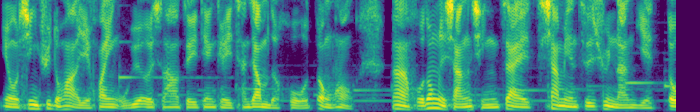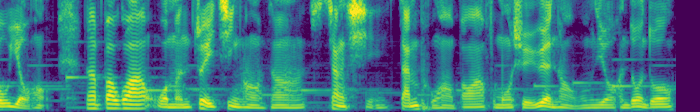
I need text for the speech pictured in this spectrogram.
有兴趣的话，也欢迎五月二十号这一天可以参加我们的活动吼。那活动的详情在下面资讯栏也都有吼。那包括我们最近吼，嗯，象棋占卜哈，包括伏魔学院吼，我们有很多很多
